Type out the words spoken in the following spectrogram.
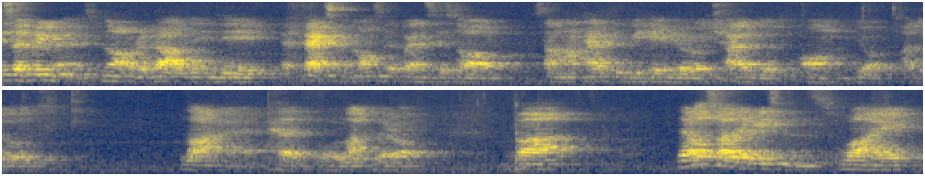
disagreement no, regarding the effects and consequences of some unhealthy behavior in childhood on your adult life, health or lack thereof. But there are also other reasons why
